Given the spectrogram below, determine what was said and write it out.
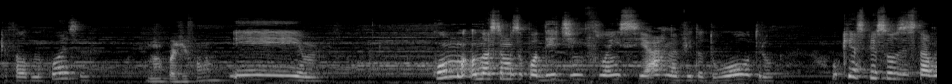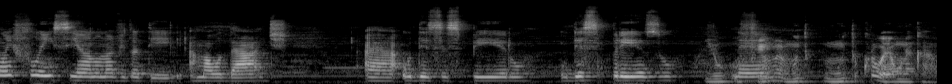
quer falar alguma coisa? Não pode falar. E como nós temos o poder de influenciar na vida do outro, o que as pessoas estavam influenciando na vida dele? A maldade, a, o desespero, o desprezo. E o, né? o, filme é muito, muito cruel, né, cara?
